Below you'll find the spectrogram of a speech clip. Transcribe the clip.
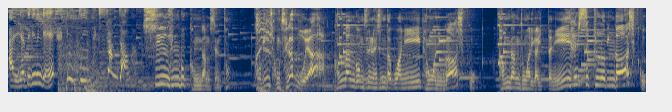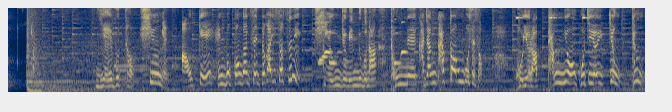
알려드리는 게 인지상정. 시흥 행복건강센터? 거긴 정체가 뭐야? 건강검진을 해준다고 하니 병원인가 싶고 건강 동아리가 있다니 헬스클럽인가 싶고 예부터 시흥엔 아홉 개의 행복건강센터가 있었으니 시흥 주민 누구나 동네 가장 가까운 곳에서 고혈압, 당뇨, 고지혈증 등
